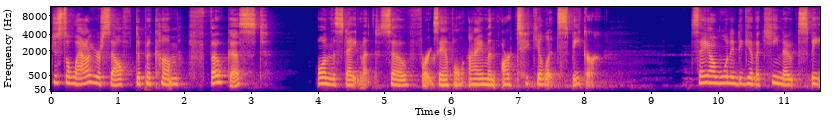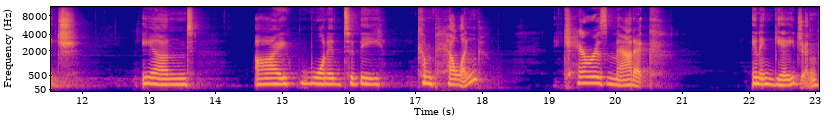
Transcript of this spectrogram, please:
Just allow yourself to become focused on the statement. So, for example, I'm an articulate speaker say I wanted to give a keynote speech and I wanted to be compelling, charismatic, and engaging.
